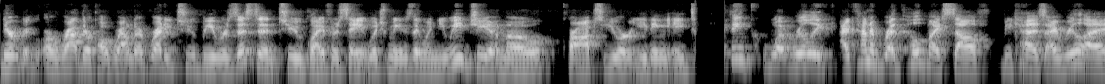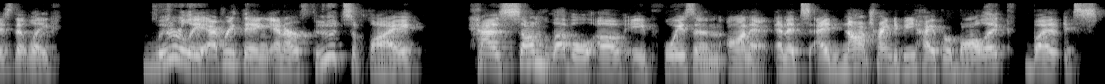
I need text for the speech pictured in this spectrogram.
they're or they're called Roundup Ready to be resistant to glyphosate, which means that when you eat GMO crops, you're eating a I think what really I kind of red pilled myself because I realized that like literally everything in our food supply has some level of a poison on it. And it's i'm not trying to be hyperbolic but it's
